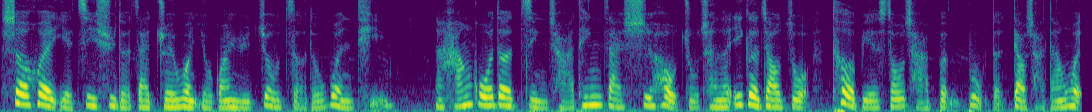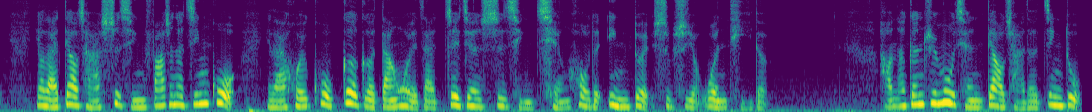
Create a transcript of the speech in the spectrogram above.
社会也继续的在追问有关于就责的问题。那韩国的警察厅在事后组成了一个叫做“特别搜查本部”的调查单位，要来调查事情发生的经过，也来回顾各个单位在这件事情前后的应对是不是有问题的。好，那根据目前调查的进度，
